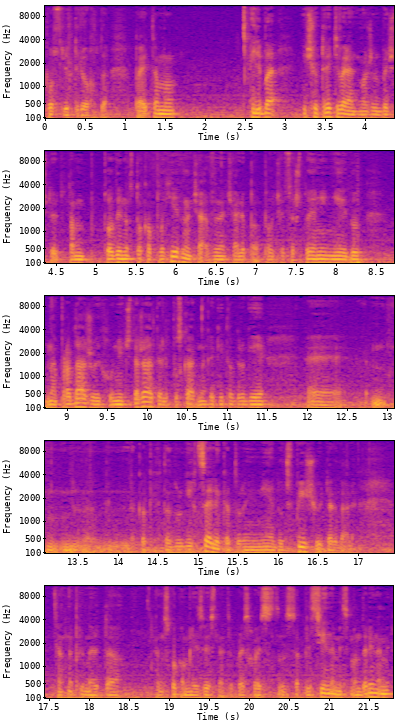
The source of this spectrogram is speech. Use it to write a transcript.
после трех, да, поэтому, либо еще третий вариант может быть, что это там плоды настолько плохие в начале, в начале получается, что они не идут на продажу, их уничтожают или пускают на какие-то другие э, для каких-то других целей, которые не идут в пищу и так далее. Как, например, это, насколько мне известно, это происходит с, с апельсинами, с мандаринами.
